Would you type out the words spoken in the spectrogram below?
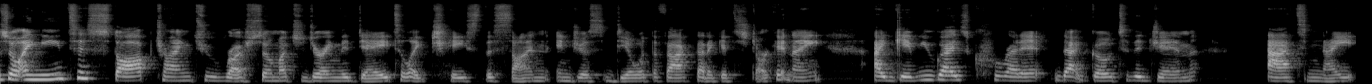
So I need to stop trying to rush so much during the day to like chase the sun and just deal with the fact that it gets dark at night. I give you guys credit that go to the gym at night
